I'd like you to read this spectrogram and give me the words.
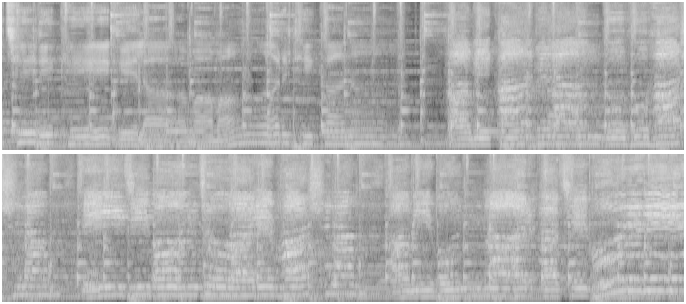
কাছে রেখে গেলাম আমার ঠিকানা। আমি কাঁদলাম বহু হাসলাম এই জীবন জোয়ারে ভাসলাম। আমি বন্যার কাছে ঘূর্ণির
